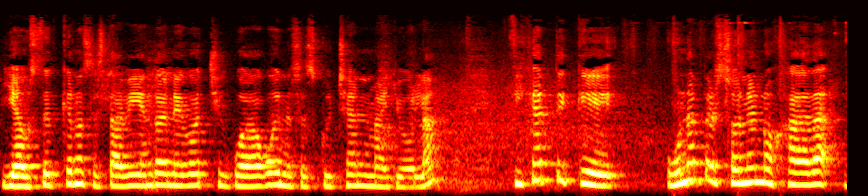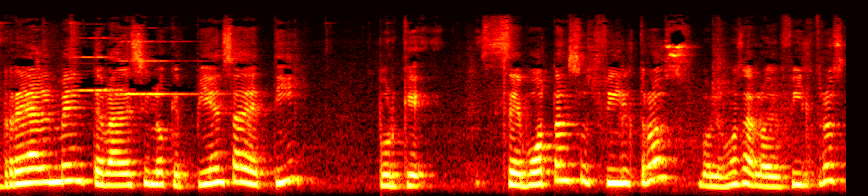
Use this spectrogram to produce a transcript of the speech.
Y a usted que nos está viendo en Ego, Chihuahua y nos escucha en Mayola, fíjate que una persona enojada realmente va a decir lo que piensa de ti, porque se botan sus filtros, volvemos a lo de filtros,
